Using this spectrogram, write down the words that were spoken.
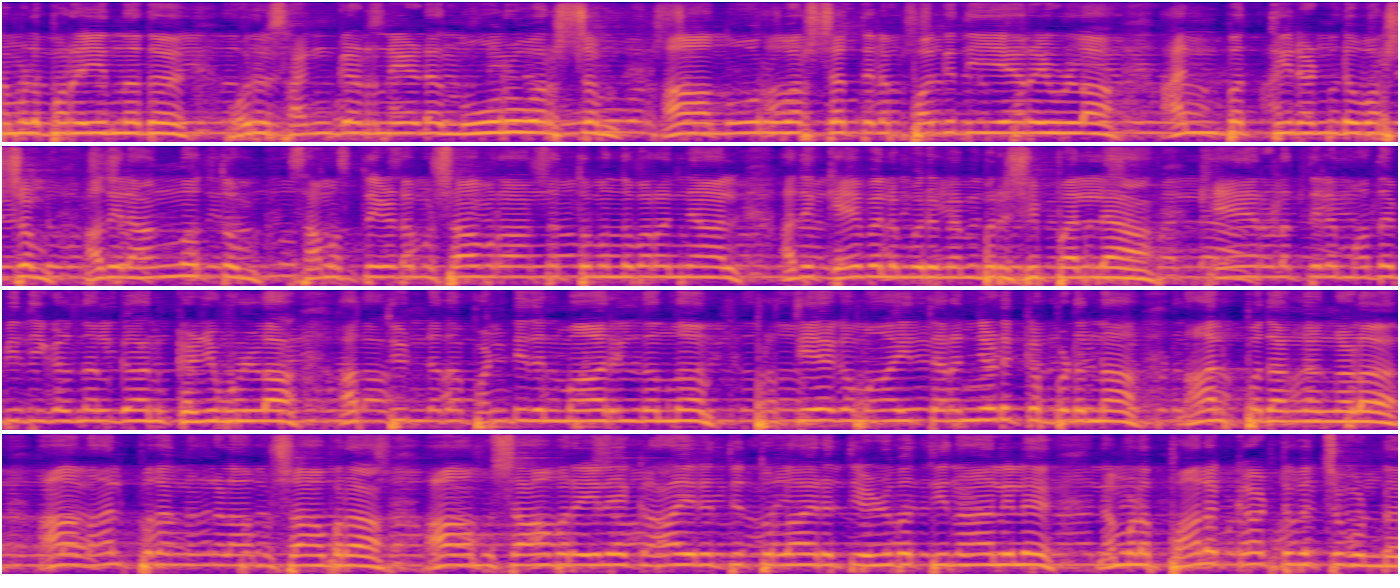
നമ്മൾ പറയുന്നത് ഒരു സംഘടനയുടെ നൂറ് വർഷം ആ നൂറ് വർഷത്തിലെ പകുതിയേറെയുള്ള അൻപത്തിരണ്ട് വർഷം അതിൽ അംഗത്വം സമസ്തയുടെ മുഷാവറ അംഗത്വം എന്ന് പറഞ്ഞാൽ അത് കേവലം ഒരു മെമ്പർഷിപ്പ് അല്ല. കേരളത്തിലെ മതവിധികൾ നൽകാൻ കഴിവുള്ള അത്യുന്നത പണ്ഡിതന്മാരിൽ നിന്ന് പ്രത്യേകമായി തെരഞ്ഞെടുക്കപ്പെടുന്ന നാൽപ്പത് അംഗങ്ങൾ ആ നാൽപ്പത് അംഗങ്ങൾ ആ മുഷാവറ. ആ മുഷാവറയിലേക്ക് ആയിരത്തി തൊള്ളായിരത്തി എഴുപത്തിനാലിൽ നമ്മളെ പാലക്കാട്ട് വെച്ചുകൊണ്ട്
